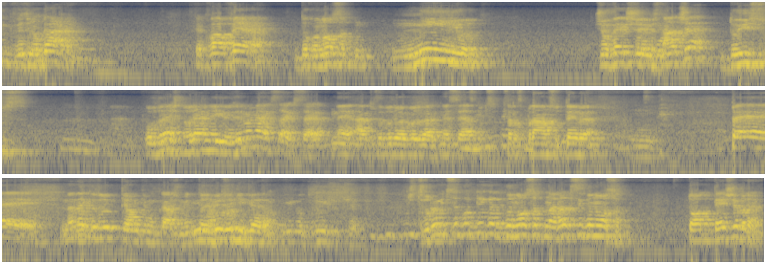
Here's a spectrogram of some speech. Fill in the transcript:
Какви другари? Каква вера? Да го носят нини от човек ще им значи до Исус. В днешно време ние ги взимаме, ак сега, сега, не, ако се бъде бъдат, не сега, аз се разправям с тебе. Пей! На нека друг кьонки му кажем, или телевизия ги гледам. Има други ще. Четвървица го дигат, го носят на ръци, го носят. То теже време.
